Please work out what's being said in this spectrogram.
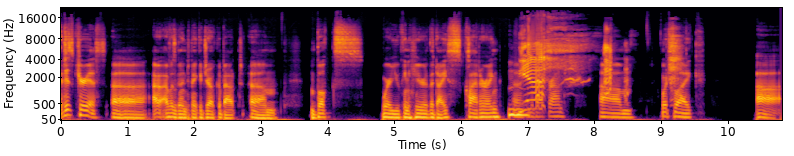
it is curious. Uh, I, I was going to make a joke about um, books where you can hear the dice clattering uh, in the background, um, which, like, uh,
